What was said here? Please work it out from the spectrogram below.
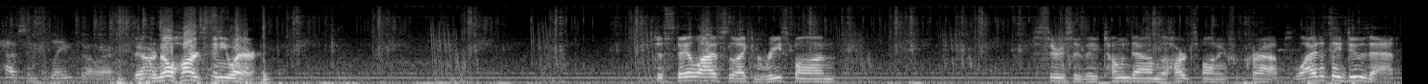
Have some flamethrower. There are no hearts anywhere. Just stay alive so that I can respawn. Seriously, they toned down the heart spawning for crabs. Why did they do that?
